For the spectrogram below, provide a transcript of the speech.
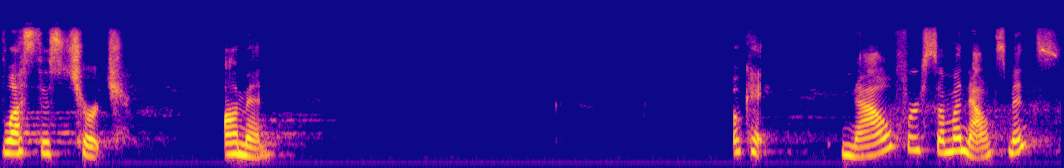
Bless this church. Amen. Okay, now for some announcements.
